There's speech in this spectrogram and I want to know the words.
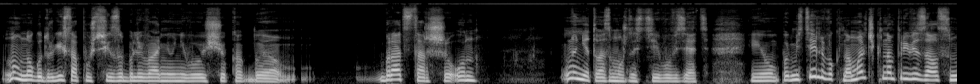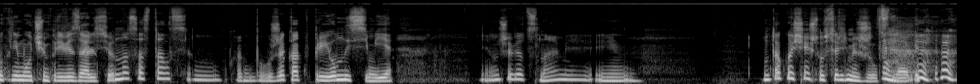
Ну, много других сопутствующих заболеваний у него еще как бы. Брат старший, он ну, нет возможности его взять. И он- поместили его к нам, мальчик к нам привязался, мы к нему очень привязались, и он у нас остался, ну, как бы уже как в приемной семье. И он живет с нами. И... Ну, такое ощущение, что все время жил с нами.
